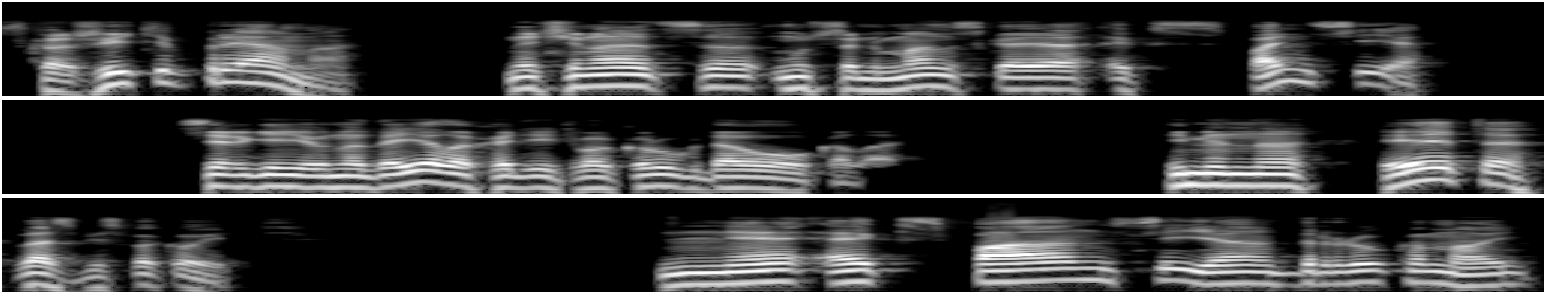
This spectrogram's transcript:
Скажите прямо, начинается мусульманская экспансия? Сергею надоело ходить вокруг да около. Именно это вас беспокоит? Не экспансия, друг мой.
